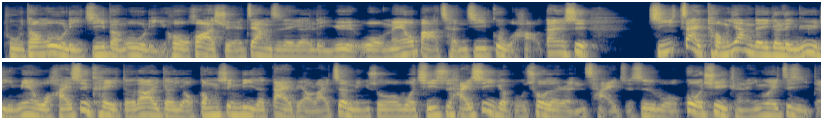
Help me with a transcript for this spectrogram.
普通物理、基本物理或化学这样子的一个领域，我没有把成绩顾好，但是。即在同样的一个领域里面，我还是可以得到一个有公信力的代表来证明，说我其实还是一个不错的人才，只是我过去可能因为自己的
